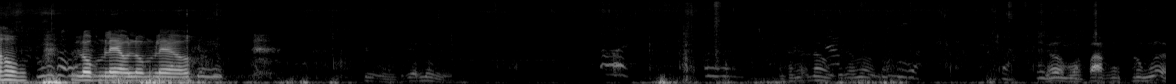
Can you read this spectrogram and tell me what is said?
เอาลมแล้วลมแล้ว Thế nữa đâu, thế nữa đâu. เดี๋ยวผมฟังปรุงเลย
